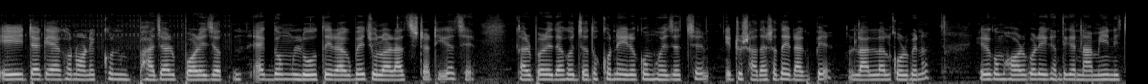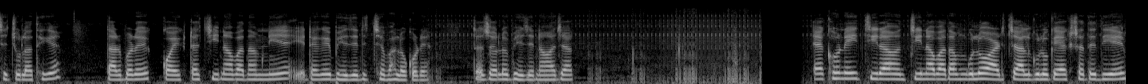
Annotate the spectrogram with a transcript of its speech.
এইটাকে এখন অনেকক্ষণ ভাজার পরে যত একদম লোতে রাখবে চুলার আঁচটা, ঠিক আছে? তারপরে দেখো যতক্ষণে এরকম হয়ে যাচ্ছে, একটু সাদা সাদাই রাখবে, লাল লাল করবে না। এরকম হওয়ার পরে এখান থেকে নামিয়ে নিচ্ছে চুলা থেকে। তারপরে কয়েকটা চীনা বাদাম নিয়ে এটাকে ভেজে দিচ্ছে ভালো করে। তা চলো ভেজে নেওয়া যাক। এখন এই চিরা চীনা বাদামগুলো আর চালগুলোকে একসাথে দিয়ে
